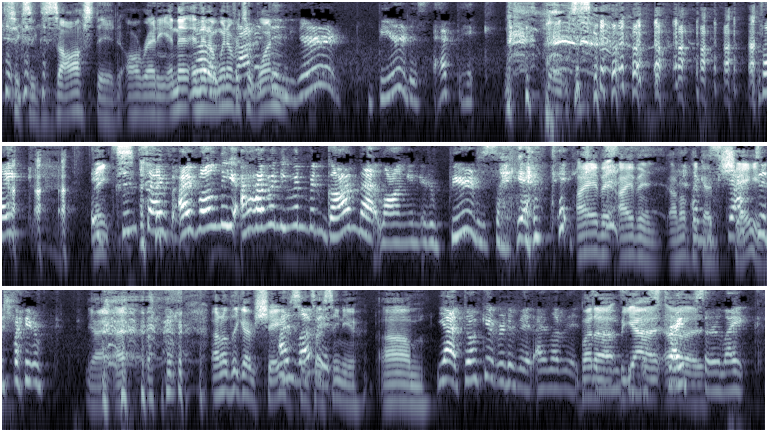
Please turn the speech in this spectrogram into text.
just exhausted already. And then and then I went over to one. Your beard is epic. Thanks. like it, Thanks. since I've I've only I haven't even been gone that long, and your beard is like epic. I haven't, I haven't, I don't think I've distracted shaved. by your. Yeah, I, I, I don't think I've shaved I since love I've seen you. Um, Yeah, don't get rid of it. I love it. But, uh, but yeah, stripes uh, are like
